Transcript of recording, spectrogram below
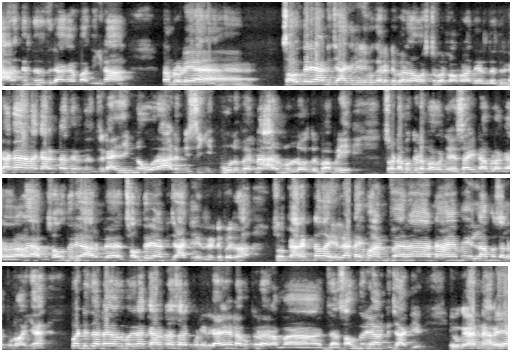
யாரை தேர்ந்தெடுத்திருக்காங்கன்னு பாத்தீங்கன்னா நம்மளுடைய சௌந்தர்யா அண்ட் ஜாக்லின் இவங்க ரெண்டு பேரும் தான் ஒஸ்ட் பர்ஃபார்மராக தேர்ந்தெடுத்திருக்காங்க. ஆனால் கரெக்டாக தேர்ந்தெடுத்திருக்காங்க. இன்னும் ஒரு ஆடு மிஸ்ஸிங் மூணு பேர்னா அருண் உள்ள வந்திருப்பா அப்படி ஸோ டபுக்கு டப்பா கொஞ்சம் எஸ் ஆகிட்டாப்லங்கிறதுனால சௌந்தர்யா அருண் சௌந்தர்யா அண்ட் ஜாக்லின் ரெண்டு பேர் தான். ஸோ கரெக்டாக தான் எல்லா டைமும் அன்ஃபேராக நியாயமே இல்லாமல் செலக்ட் பண்ணுவாங்க. பட் இந்த டைம் வந்து பார்த்தீங்கன்னா கரெக்டாக செலக்ட் பண்ணியிருக்காங்க. டபுக்கு நம்ம சௌந்தர்யா அண்ட் ஜாக்லின். இவங்க நிறையா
